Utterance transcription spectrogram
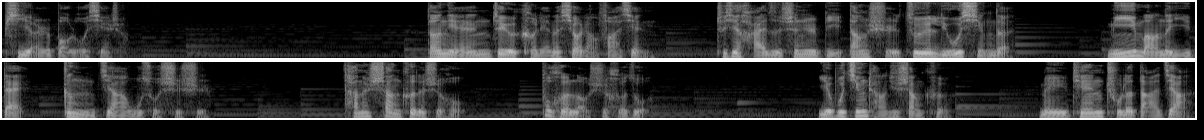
皮尔·保罗先生。当年，这个可怜的校长发现，这些孩子甚至比当时最为流行的迷茫的一代更加无所事事。他们上课的时候不和老师合作，也不经常去上课，每天除了打架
